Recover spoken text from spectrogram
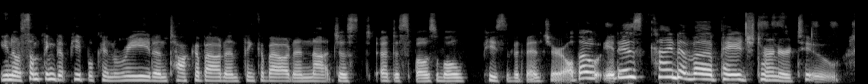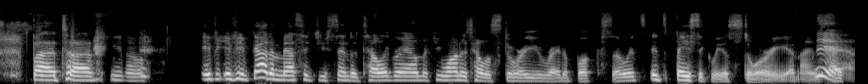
you know something that people can read and talk about and think about and not just a disposable piece of adventure although it is kind of a page turner too but uh, you know if if you've got a message, you send a telegram. If you want to tell a story, you write a book. So it's it's basically a story, and I, yeah. I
